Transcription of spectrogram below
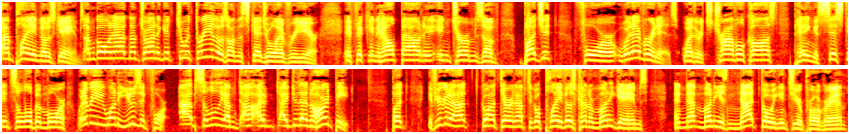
I'm playing those games. I'm going out and I'm trying to get two or three of those on the schedule every year. If it can help out in, terms of budget for whatever it is, whether it's travel cost, paying assistants a little bit more, whatever you want to use it for, absolutely. I'm, I, I do that in a heartbeat. But if you're going to go out there and have to go play those kind of money games and that money is not going into your program,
